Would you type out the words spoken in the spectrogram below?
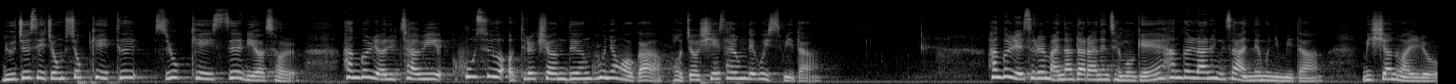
뉴즈 세종 쇼케이트, 쇼케이스 리허설, 한글 열차 위 호수 어트랙션 등 혼용어가 버젓이 사용되고 있습니다. 한글 예술을 만나다라는 제목의 한글날 행사 안내문입니다. 미션 완료,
